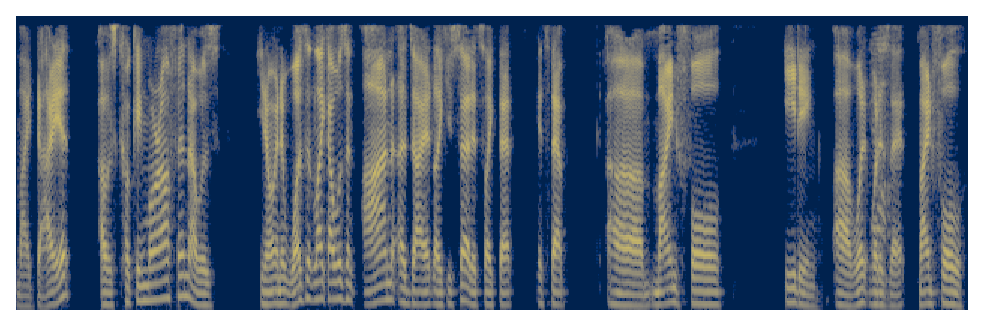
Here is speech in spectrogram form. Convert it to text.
My diet, I was cooking more often. I was, you know, and it wasn't like I wasn't on a diet, like you said. It's like that, it's that uh, mindful eating. Uh, what what is that? Mindful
